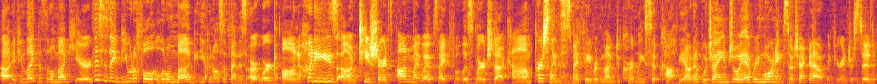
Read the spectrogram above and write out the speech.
uh, if you like this little mug here, this is a beautiful little mug. You can also find this artwork on hoodies, on t-shirts, on my website, footlessmerch.com. Personally, this is my favorite mug to currently sip coffee out of, which I enjoy every morning, so check it out if you're interested.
